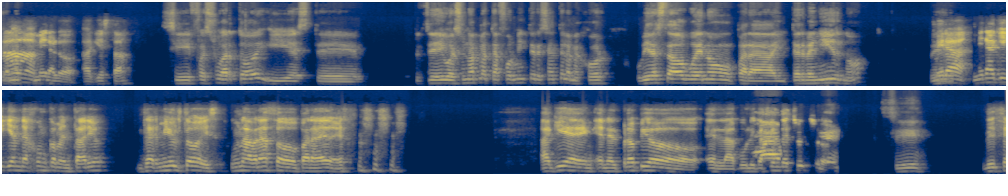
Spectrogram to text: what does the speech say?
ah, míralo, aquí está. Sí, fue su art toy y este, te digo, es una plataforma interesante, a lo mejor hubiera estado bueno para intervenir, ¿no? Mira, mira aquí quien dejó un comentario. Dermule Toys, un abrazo para Eder. aquí en, en, el propio, en la publicación de Chucho. Sí. Dice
